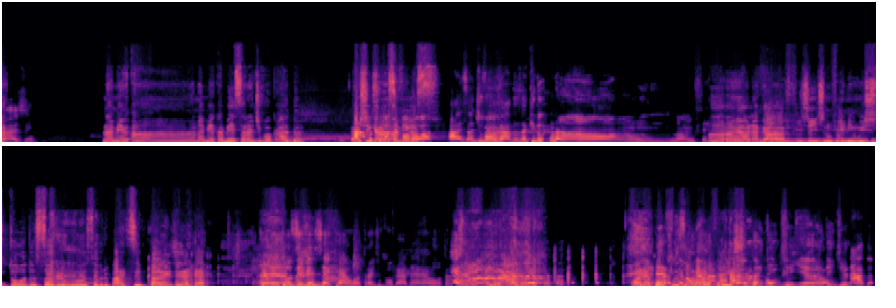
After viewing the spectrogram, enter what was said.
enfermagem. Na minha, ah, na minha cabeça era advogada. Eu achei que Porque era você amiga. falou, as advogadas aqui do. Não, não, enfermeira. Ai, olha a gafe, gente, não fez nenhum estudo sobre o, sobre o participante, né? Eu, inclusive, achei que a outra advogada era outra. Olha a confusão que Eu, eu na fiz. verdade, eu não entendi, eu não entendi nada.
